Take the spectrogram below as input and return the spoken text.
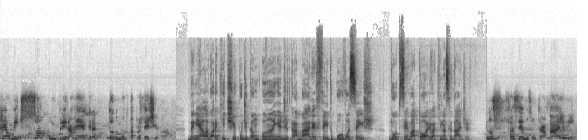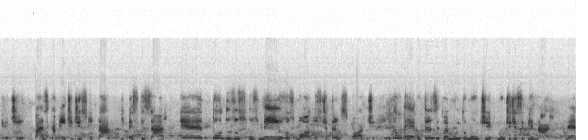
realmente só cumprir a regra regra, todo mundo está protegido. Daniela, agora que tipo de campanha, de trabalho é feito por vocês do observatório aqui na cidade? Nós fazemos um trabalho, Ingrid, basicamente de estudar e pesquisar é, todos os, os, meios, os modos de transporte. Então, é, o trânsito é muito multi, multidisciplinar, né?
